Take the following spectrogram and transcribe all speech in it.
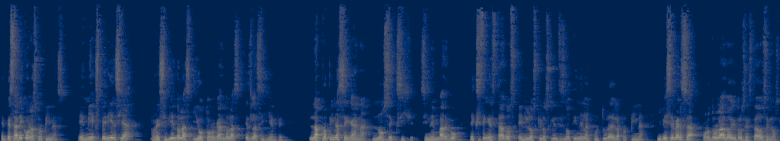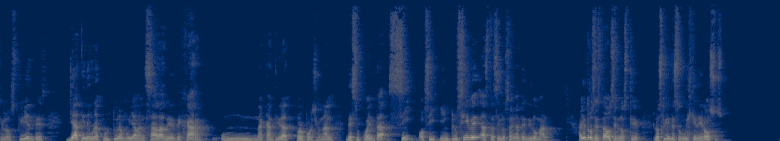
Empezaré con las propinas. En mi experiencia, recibiéndolas y otorgándolas es la siguiente. La propina se gana, no se exige. Sin embargo, existen estados en los que los clientes no tienen la cultura de la propina y viceversa. Por otro lado, hay otros estados en los que los clientes ya tienen una cultura muy avanzada de dejar una cantidad proporcional de su cuenta sí o sí, inclusive hasta si los han atendido mal. Hay otros estados en los que los clientes son muy generosos.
